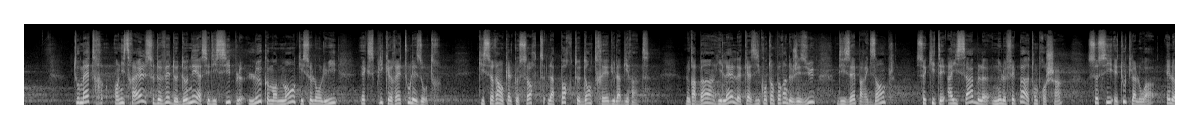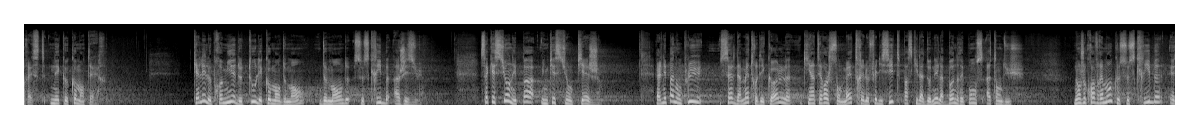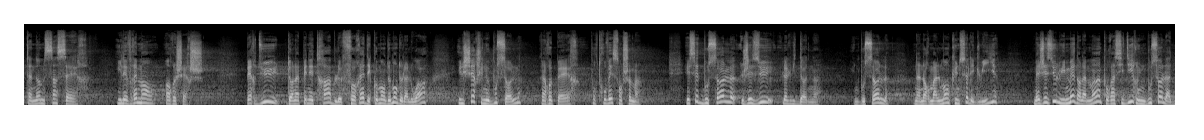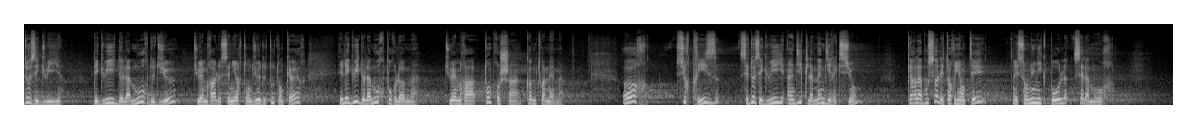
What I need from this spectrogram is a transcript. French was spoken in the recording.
Tout maître en Israël se devait de donner à ses disciples le commandement qui, selon lui, expliquerait tous les autres, qui serait en quelque sorte la porte d'entrée du labyrinthe. Le rabbin Hillel, quasi contemporain de Jésus, disait par exemple Ce qui t'est haïssable, ne le fais pas à ton prochain, ceci est toute la loi, et le reste n'est que commentaire. Quel est le premier de tous les commandements? demande ce scribe à Jésus. Sa question n'est pas une question piège. Elle n'est pas non plus celle d'un maître d'école qui interroge son maître et le félicite parce qu'il a donné la bonne réponse attendue. Non, je crois vraiment que ce scribe est un homme sincère. Il est vraiment en recherche. Perdu dans l'impénétrable forêt des commandements de la loi, il cherche une boussole, un repère pour trouver son chemin. Et cette boussole, Jésus la lui donne. Une boussole n'a normalement qu'une seule aiguille, mais Jésus lui met dans la main, pour ainsi dire, une boussole à deux aiguilles, l'aiguille de l'amour de Dieu tu aimeras le Seigneur ton Dieu de tout ton cœur, et l'aiguille de l'amour pour l'homme. Tu aimeras ton prochain comme toi-même. Or, surprise, ces deux aiguilles indiquent la même direction, car la boussole est orientée et son unique pôle, c'est l'amour.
